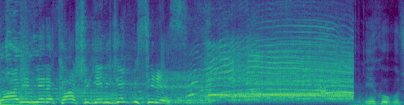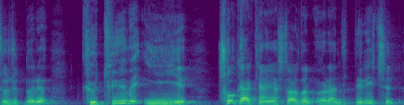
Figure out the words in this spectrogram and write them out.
Zalimlere karşı gelecek misiniz? İlkokul çocukları kötüyü ve iyiyi çok erken yaşlardan öğrendikleri için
